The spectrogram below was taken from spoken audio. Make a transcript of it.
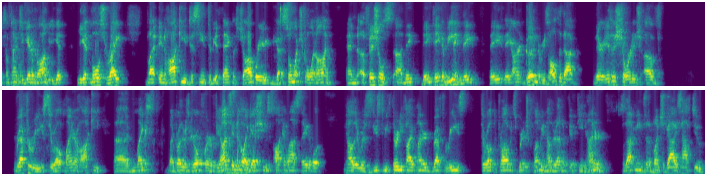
Sometimes you get them wrong, but you get you get most right. But in hockey, it just seems to be a thankless job where you you got so much going on, and officials uh, they they take a beating. They they they aren't good, and the result of that, there is a shortage of referees throughout minor hockey. Uh, Mike's my brother's girlfriend or fiance now, I guess she was talking last night about how there was used to be 3,500 referees throughout the province of British Columbia. Now they're down to 1,500. So that means that a bunch of guys have to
